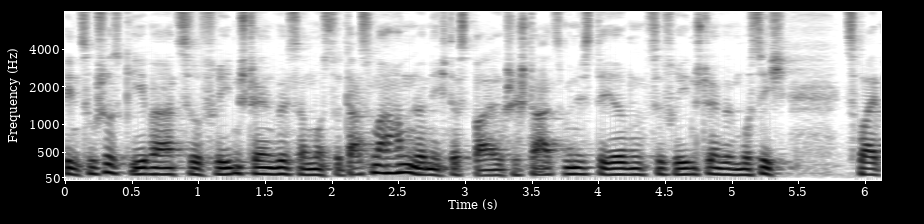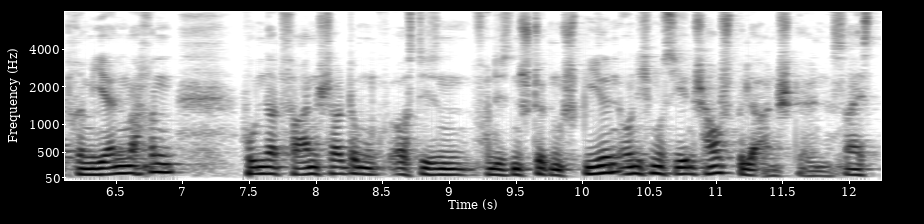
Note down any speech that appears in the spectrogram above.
den Zuschussgeber zufriedenstellen willst, dann musst du das machen. Wenn ich das bayerische Staatsministerium zufriedenstellen will, muss ich zwei Premieren machen. 100 Veranstaltungen aus diesen, von diesen Stücken spielen und ich muss jeden Schauspieler anstellen. Das heißt,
